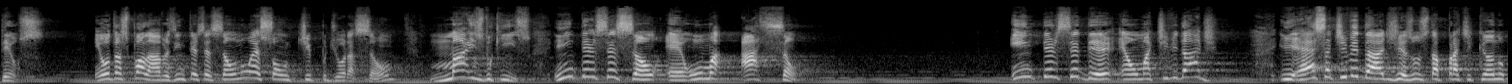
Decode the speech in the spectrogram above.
Deus. Em outras palavras, intercessão não é só um tipo de oração, mais do que isso, intercessão é uma ação. Interceder é uma atividade. E essa atividade Jesus está praticando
